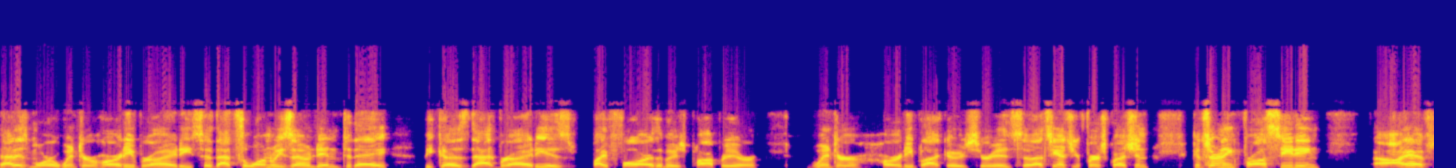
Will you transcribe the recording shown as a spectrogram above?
That is more a winter hardy variety. So that's the one we zoned in today because that variety is by far the most popular winter hardy black oats there is. So that's the answer to your first question. Concerning frost seeding, uh, I have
